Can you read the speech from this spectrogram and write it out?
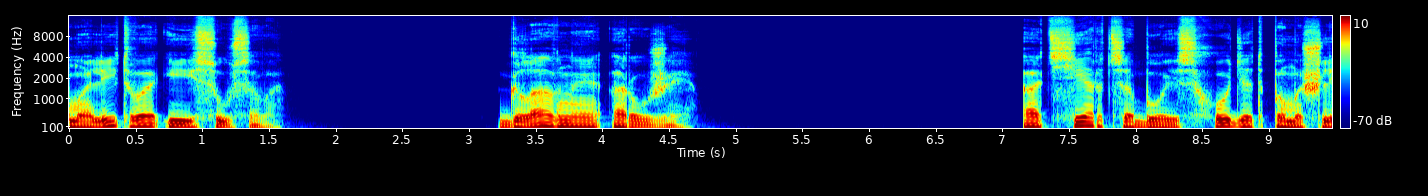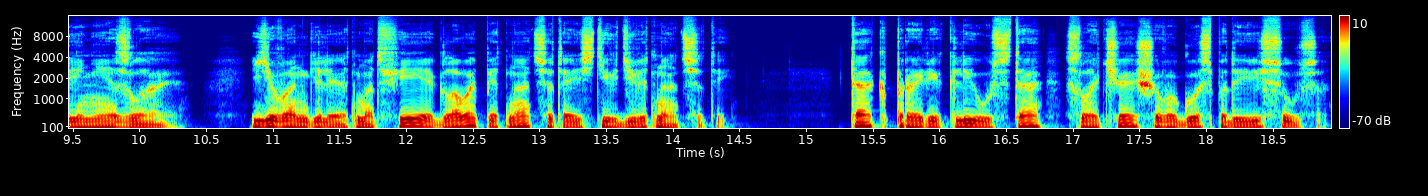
Молитва Иисусова. Главное оружие. От сердца бо исходят помышления злая. Евангелие от Матфея, глава 15, стих 19. Так прорекли уста сладчайшего Господа Иисуса,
